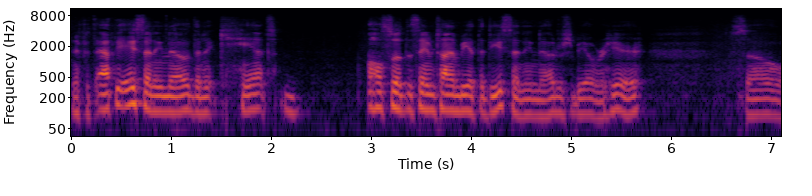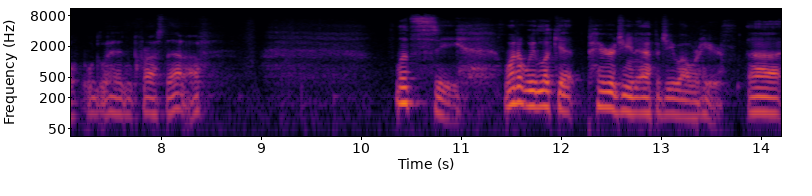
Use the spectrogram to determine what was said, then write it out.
And if it's at the ascending node, then it can't also at the same time be at the descending node, which would be over here. So we'll go ahead and cross that off. Let's see. Why don't we look at perigee and apogee while we're here? Uh,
